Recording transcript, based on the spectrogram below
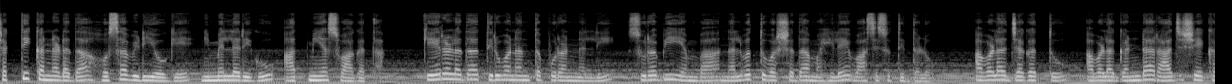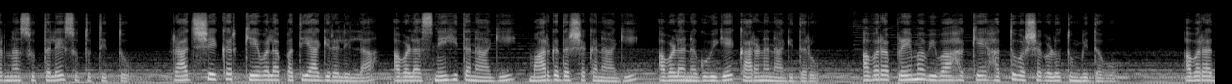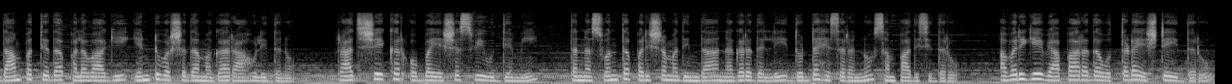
ಶಕ್ತಿ ಕನ್ನಡದ ಹೊಸ ವಿಡಿಯೋಗೆ ನಿಮ್ಮೆಲ್ಲರಿಗೂ ಆತ್ಮೀಯ ಸ್ವಾಗತ. ಕೇರಳದ ತಿರುವನಂತಪುರಂನಲ್ಲಿ ಸುರಭಿ ಎಂಬ ನಲವತ್ತು ವರ್ಷದ ಮಹಿಳೆ ವಾಸಿಸುತ್ತಿದ್ದಳು. ಅವಳ ಜಗತ್ತು, ಅವಳ ಗಂಡ ರಾಜಶೇಖರ್ನ ಸುತ್ತಲೇ ಸುತ್ತುತ್ತಿತ್ತು. ರಾಜಶೇಖರ್ ಕೇವಲ ಪತಿಯಾಗಿರಲಿಲ್ಲ, ಅವಳ ಸ್ನೇಹಿತನಾಗಿ, ಮಾರ್ಗದರ್ಶಕನಾಗಿ, ಅವಳ ನಗುವಿಗೆ ಕಾರಣನಾಗಿದ್ದರು. ಅವರ ಪ್ರೇಮ ವಿವಾಹಕ್ಕೆ ಹತ್ತು ವರ್ಷಗಳು ತುಂಬಿದ್ದವು. ಅವರ ದಾಂಪತ್ಯದ ಫಲವಾಗಿ ಎಂಟು ವರ್ಷದ ಮಗ ರಾಹುಲ್ ಇದ್ದನು. ರಾಜಶೇಖರ್ ಒಬ್ಬ ಯಶಸ್ವಿ ಉದ್ಯಮಿ ತನ್ನ ಸ್ವಂತ ಪರಿಶ್ರಮದಿಂದ ನಗರದಲ್ಲಿ ದೊಡ್ಡ ಹೆಸರನ್ನು ಸಂಪಾದಿಸಿದ್ದರು. ಅವರಿಗೆ ವ್ಯಾಪಾರದ ಒತ್ತಡ ಎಷ್ಟೇ ಇದ್ದರೂ,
